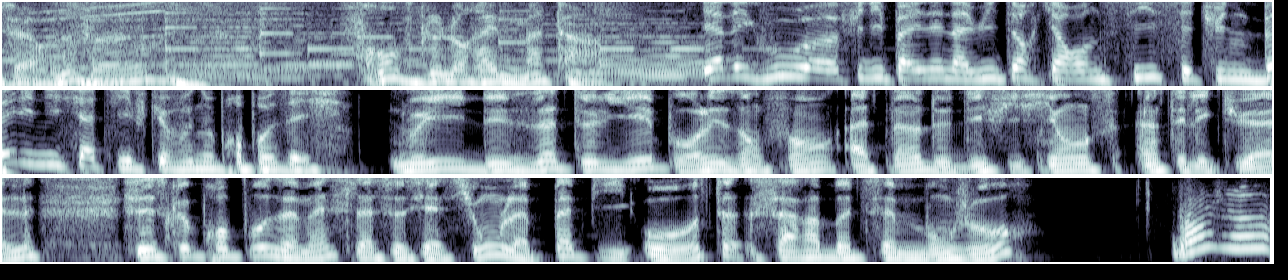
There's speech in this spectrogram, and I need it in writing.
6h, 9h, France Bleu Lorraine matin. Et avec vous, euh, Philippe Aynen, à 8h46, c'est une belle initiative que vous nous proposez. Oui, des ateliers pour les enfants atteints de déficience intellectuelle. C'est ce que propose à Metz l'association La Papille Haute. Sarah Botsem, bonjour. Bonjour.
